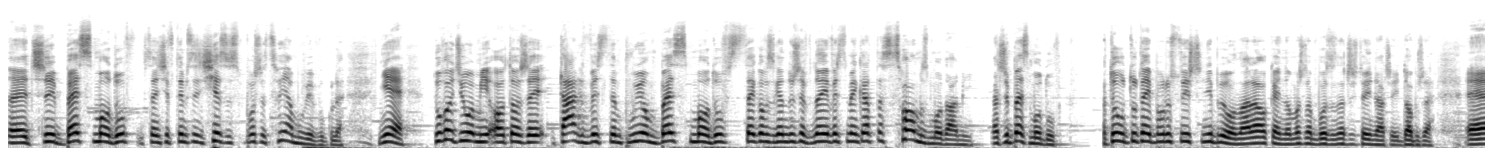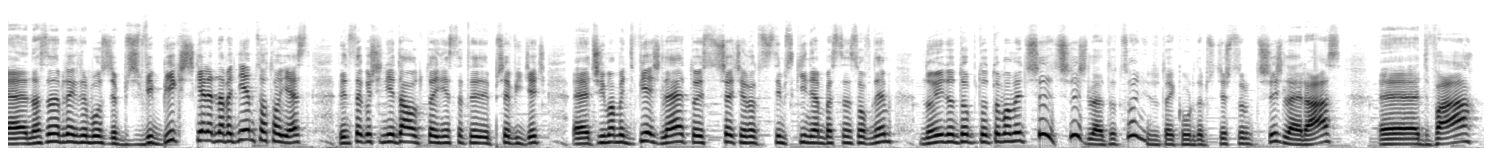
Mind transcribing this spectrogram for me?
e, czy bez modów, w sensie w tym sensie, Jezus, Boże, co ja mówię w ogóle? Nie, tu chodziło mi o to, że tak występują bez modów z tego względu, że w nowej wersji Minecrafta są z modami. Znaczy bez modów. A tu, tutaj po prostu jeszcze nie było, no ale okej, no można było zaznaczyć to inaczej, dobrze. E, następne pytanie, które było, że brzwi- Big Szkielet, nawet nie wiem co to jest, więc tego się nie dało tutaj niestety przewidzieć. E, czyli mamy dwie źle, to jest trzecie no, z tym skinem bezsensownym. No i no, to, to, to mamy trzy, trzy źle, to co oni tutaj kurde, przecież są trzy źle, raz, e, dwa,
